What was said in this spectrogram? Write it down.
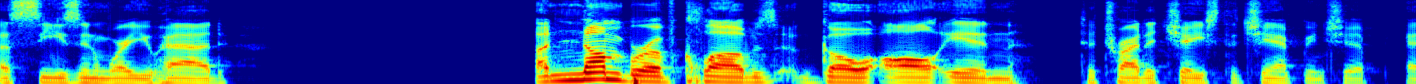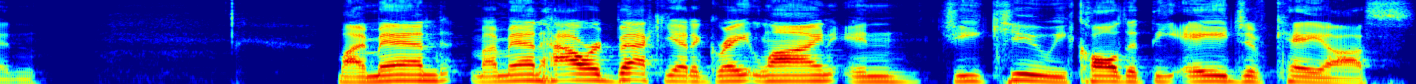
a season where you had a number of clubs go all in to try to chase the championship and my man my man Howard Beck he had a great line in GQ he called it the age of chaos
